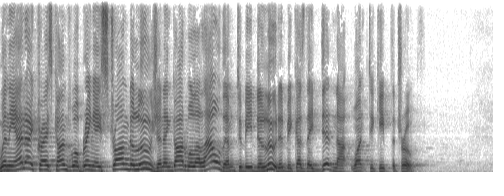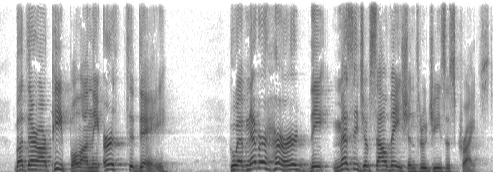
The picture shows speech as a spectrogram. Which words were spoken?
when the Antichrist comes, will bring a strong delusion, and God will allow them to be deluded because they did not want to keep the truth. But there are people on the earth today who have never heard the message of salvation through Jesus Christ.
